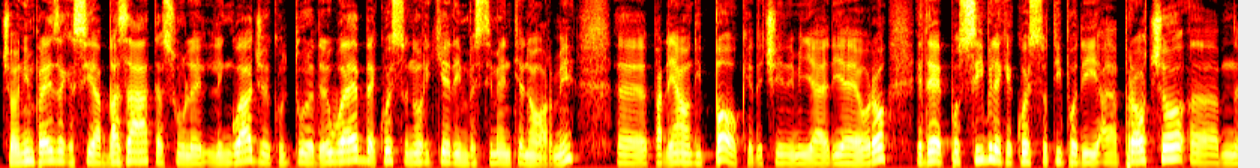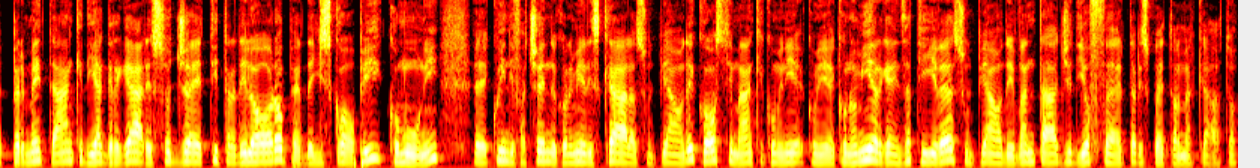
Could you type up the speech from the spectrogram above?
cioè un'impresa che sia basata sul linguaggio e culture del web e questo non richiede investimenti enormi, eh, parliamo di poche decine di migliaia di euro ed è possibile che questo tipo di approccio eh, permetta anche di aggregare soggetti tra di loro loro per degli scopi comuni, eh, quindi facendo economia di scala sul piano dei costi, ma anche economie, economie organizzative sul piano dei vantaggi di offerta rispetto al mercato.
